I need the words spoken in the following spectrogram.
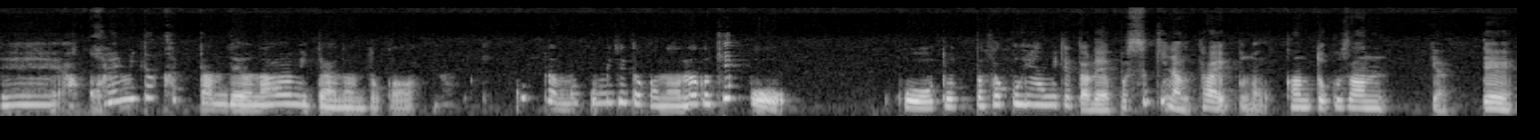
えー、あ、これ見たかったんだよな、みたいなんとか、一個かもう一個見てたかな。なんか結構、こう、撮った作品を見てたら、やっぱ好きなタイプの監督さんやって、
